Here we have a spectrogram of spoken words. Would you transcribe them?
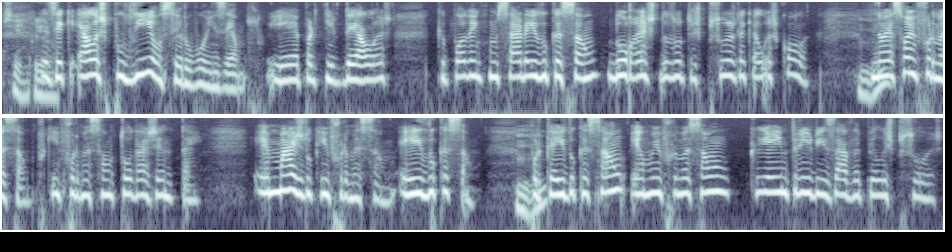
sim, quer dizer que elas podiam ser o bom exemplo e é a partir delas que podem começar a educação do resto das outras pessoas daquela escola. Uhum. Não é só informação, porque informação toda a gente tem. É mais do que informação, é educação. Uhum. Porque a educação é uma informação que é interiorizada pelas pessoas.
